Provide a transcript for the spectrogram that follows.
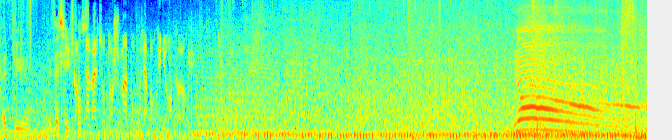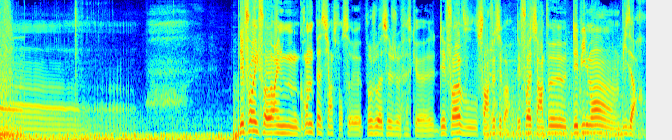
Ça va être plus, plus facile Les je forces pense. navales sont en chemin pour vous apporter du renfort. Non Des fois, il faut avoir une grande patience pour, ce, pour jouer à ce jeu. Parce que des fois, vous. Enfin, je sais pas. Des fois, c'est un peu débilement bizarre.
